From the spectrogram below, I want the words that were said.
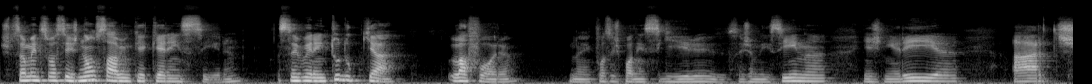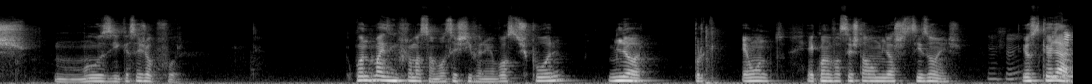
Especialmente se vocês não sabem o que é que querem ser, saberem tudo o que há lá fora, não é? que vocês podem seguir, seja medicina, engenharia, artes, música, seja o que for. Quanto mais informação vocês tiverem a vosso dispor, melhor. Porque é onde é quando vocês tomam melhores decisões. Eu se calhar. Por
